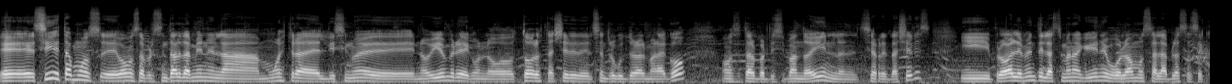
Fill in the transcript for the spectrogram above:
Eh, sí, estamos, eh, vamos a presentar también en la muestra del 19 de noviembre con todos los talleres del Centro Cultural Maracó. Vamos a estar participando ahí en el cierre de talleres y probablemente la semana que viene volvamos a la Plaza Seca.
